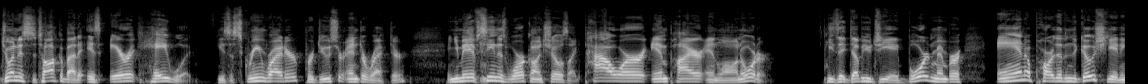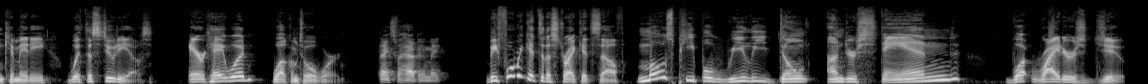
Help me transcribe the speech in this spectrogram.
Joining us to talk about it is Eric Haywood. He's a screenwriter, producer, and director, and you may have seen his work on shows like Power, Empire, and Law and Order. He's a WGA board member and a part of the negotiating committee with the studios. Eric Haywood, welcome to a word. Thanks for having me. Before we get to the strike itself, most people really don't understand what writers do.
